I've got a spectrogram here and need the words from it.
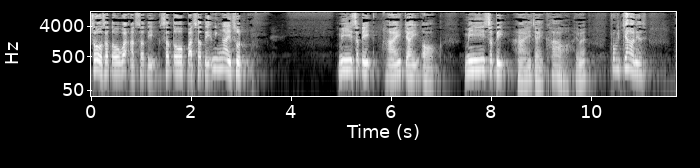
โซสโตวะอัตสติ สโตปัตสตินี่ง่ายสุด มีสติหายใจออก มีสติหายใจเข้าเห็นไหมพระพุทธเจ้าเนี่ยป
